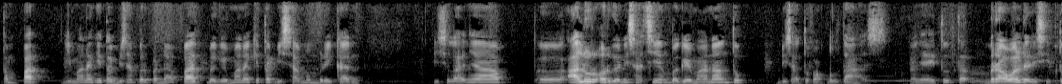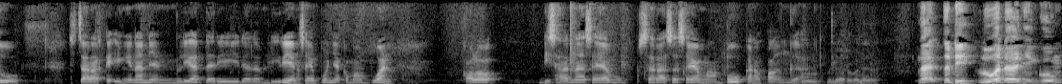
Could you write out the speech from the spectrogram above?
tempat gimana kita bisa berpendapat bagaimana kita bisa memberikan istilahnya eh, alur organisasi yang bagaimana untuk di satu fakultas. Makanya itu ter- berawal dari situ. Secara keinginan yang melihat dari dalam diri yang saya punya kemampuan kalau di sana saya serasa saya mampu kenapa enggak? Hmm, benar-benar Nah, tadi lu ada nyinggung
